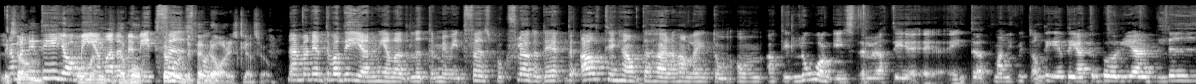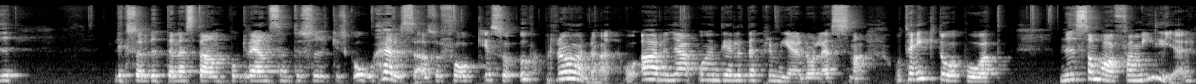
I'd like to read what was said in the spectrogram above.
Liksom, ja, men det är det jag menade med mitt Facebook. februari skulle jag tro. Nej, men det var det jag menade lite med mitt Facebookflöde. Det, det, allting av det här handlar inte om, om, att det är logiskt eller att det är inte att man, utan det är det att det börjar bli liksom lite nästan på gränsen till psykisk ohälsa. Alltså folk är så upprörda och arga och en del är deprimerade och ledsna. Och tänk då på att ni som har familjer,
